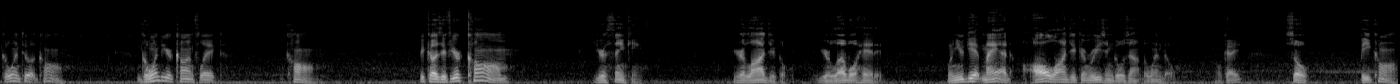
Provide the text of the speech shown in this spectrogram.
go into it calm. Go into your conflict calm. Because if you're calm, you're thinking, you're logical, you're level headed. When you get mad, all logic and reason goes out the window. Okay? So be calm.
